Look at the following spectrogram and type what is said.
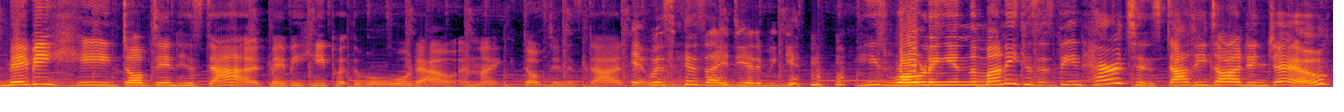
Maybe he dobbed in his dad. Maybe he put the reward out and like dobbed in his dad. It was his idea to begin with. He's rolling in the money because it's the inheritance. Daddy died in jail.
